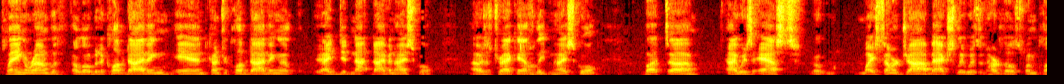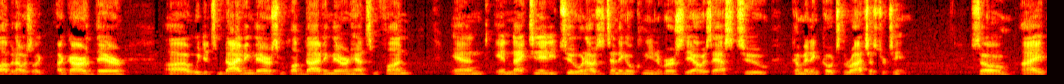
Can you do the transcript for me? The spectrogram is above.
playing around with a little bit of club diving and country club diving. I did not dive in high school. I was a track athlete oh. in high school but uh, I was asked. My summer job actually was at Heart of the Swim Club, and I was like a guard there. Uh, we did some diving there, some club diving there, and had some fun. And in 1982, when I was attending Oakland University, I was asked to come in and coach the Rochester team. So I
